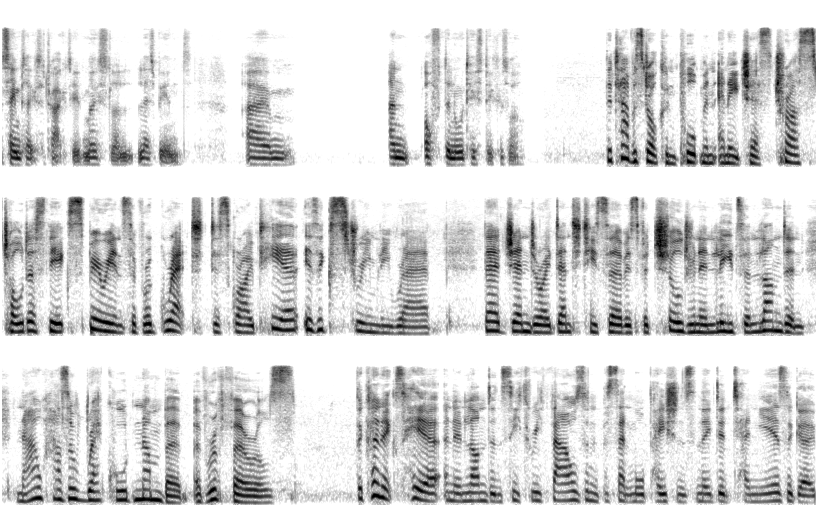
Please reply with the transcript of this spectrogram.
same-sex attracted, most lesbians, um, and often autistic as well. The Tavistock and Portman NHS Trust told us the experience of regret described here is extremely rare. Their gender identity service for children in Leeds and London now has a record number of referrals. The clinics here and in London see 3,000% more patients than they did 10 years ago.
